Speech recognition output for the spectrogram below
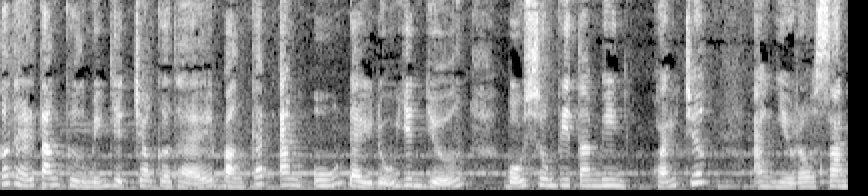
có thể tăng cường miễn dịch cho cơ thể bằng cách ăn uống đầy đủ dinh dưỡng, bổ sung vitamin, khoáng chất, ăn nhiều rau xanh.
